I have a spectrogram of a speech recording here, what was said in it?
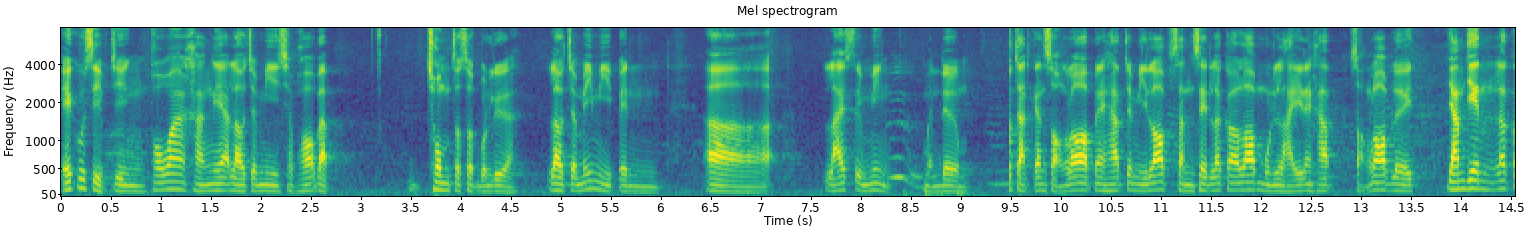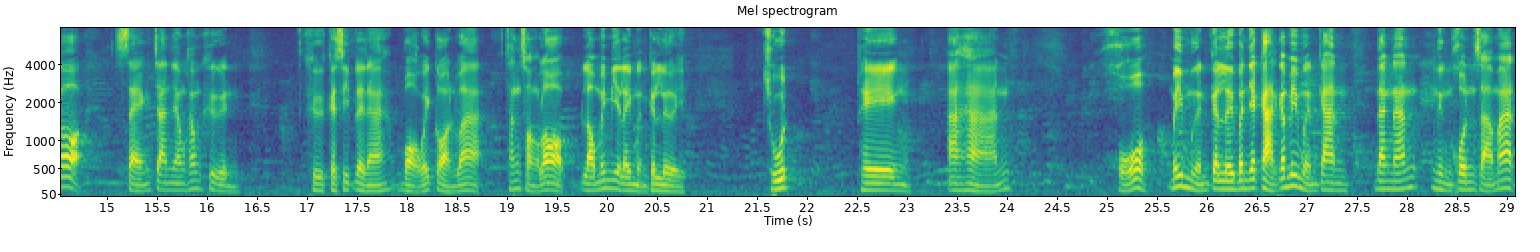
เอ็กซ์คลูซีฟจริง เพราะว่าครั้งเนี้ยเราจะมีเฉพาะแบบชมสดๆบนเรือ เราจะไม่มีเป็นไลฟ์สตรีมมิ่งเหมือนเดิม จัดกัน 2 รอบนะครับ จะมีรอบซันเซ็ตแล้วก็รอบมูนไลท์นะครับสองรอบเลย ยามเย็นแล้วก็แสงจันทร์ยามค่ำคืน คือกระซิบเลยนะ บอกไว้ก่อนว่าทั้งสองรอบเราไม่มีอะไรเหมือนกันเลย ชุด เพลงอาหาร โห ไม่เหมือนกันเลยบรรยากาศก็ไม่เหมือนกัน ดังนั้น 1 คนสามารถ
